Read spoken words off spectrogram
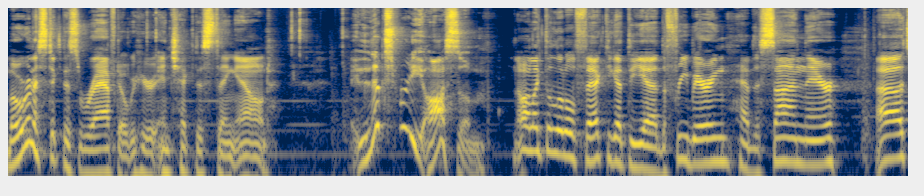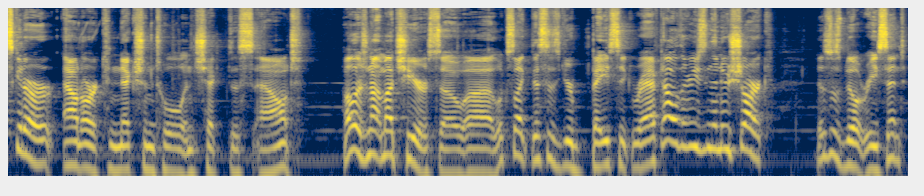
But we're going to stick this raft over here and check this thing out. It looks pretty awesome. Oh, I like the little effect. You got the uh, the free bearing, have the sign there. Uh, let's get our out our connection tool and check this out. Well, there's not much here, so uh, looks like this is your basic raft. Oh, they're using the new shark. This was built recent.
